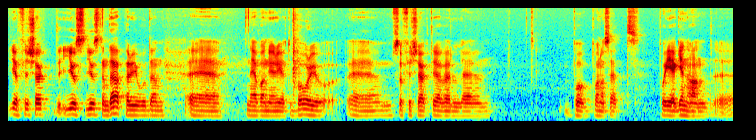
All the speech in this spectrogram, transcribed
jag försökte, just, just den där perioden, eh, när jag var nere i Göteborg, och, eh, så försökte jag väl eh, på, på något sätt på egen hand eh,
